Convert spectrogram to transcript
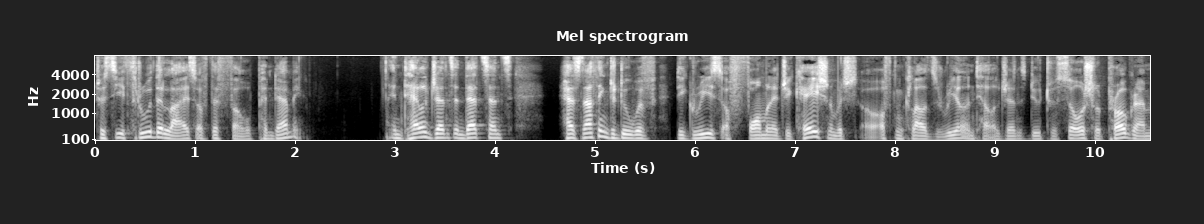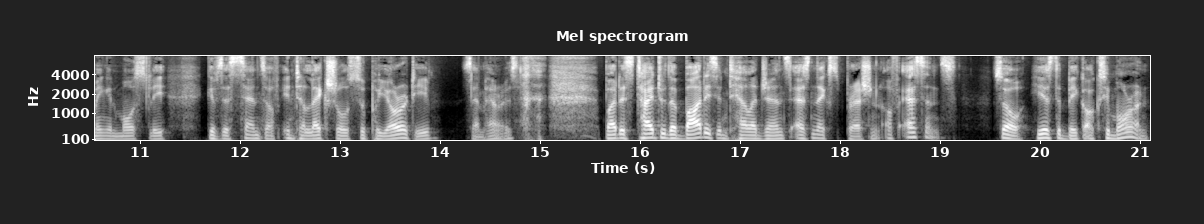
to see through the lies of the faux pandemic. Intelligence, in that sense, has nothing to do with degrees of formal education, which often clouds real intelligence due to social programming and mostly gives a sense of intellectual superiority, Sam Harris, but is tied to the body's intelligence as an expression of essence. So here's the big oxymoron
